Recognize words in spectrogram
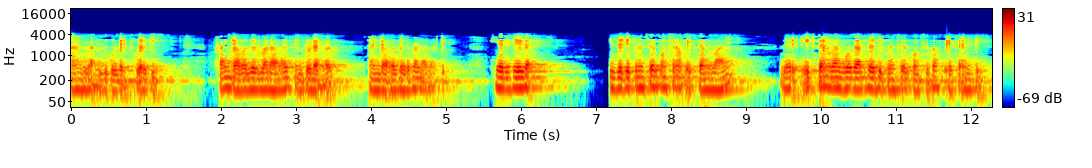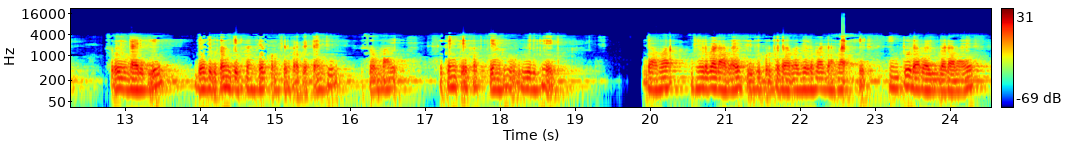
and y is equal to x square t. Find dabba z by dabba x into dabba and dabba z by dabba t. Here z is the differential function of x and y, where x and y both are the differential functions of s and t. So indirectly, z becomes differential functions of s and t. So by second case of chain rule, we will get dabba z by dabba x is equal to dabba z by dabba x into dabba x by dabba x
